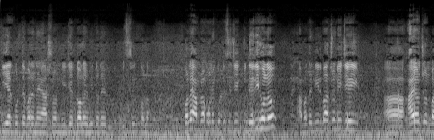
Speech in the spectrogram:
ক্লিয়ার করতে পারে না এই আসন নিজের দলের ভিতরে বিশৃঙ্খলা। ফলে আমরা মনে করতেছি যে একটু দেরি হলেও আমাদের নির্বাচনী যেই আয়োজন বা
